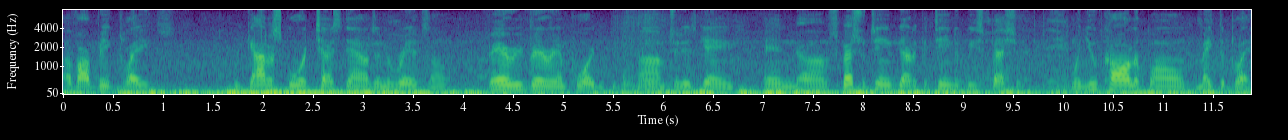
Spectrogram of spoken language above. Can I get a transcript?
of our big plays. We got to score touchdowns in the red zone. Very, very important um, to this game. And um, special teams got to continue to be special. When you call upon, make the play.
